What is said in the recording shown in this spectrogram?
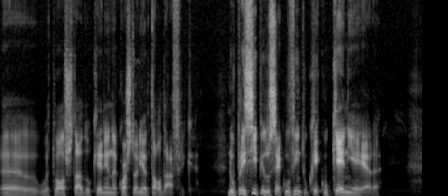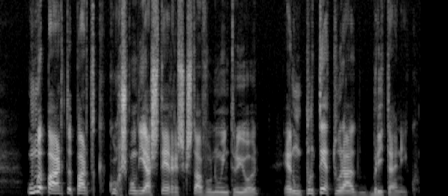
uh, o atual Estado do Quénia na costa oriental da África. No princípio do século XX, o que é que o Quénia era? Uma parte, a parte que correspondia às terras que estavam no interior, era um protetorado britânico.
